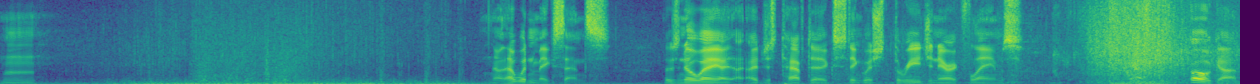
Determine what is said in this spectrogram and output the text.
Hmm. No, that wouldn't make sense. There's no way I, I just have to extinguish three generic flames. Oh god.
